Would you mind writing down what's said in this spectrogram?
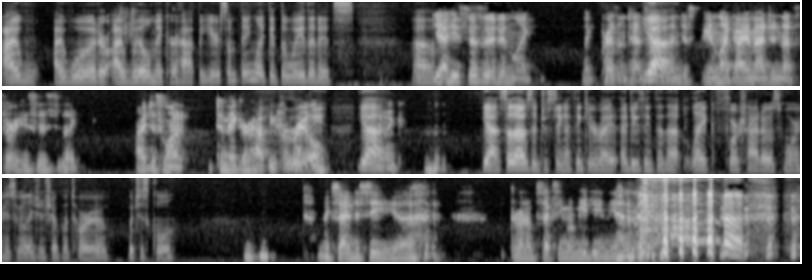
I, I would or I will make her happy or something. Like it, the way that it's. Um, Yeah, he says it in like like present tense Yeah. rather than just being like I imagine that story. He says like I just want to make her happy for her real. happy. Yeah, Like, yeah. So that was interesting. I think you're right. I do think that that like foreshadows more his relationship with Toru, which is cool. mhm. I'm excited to see uh, grown up sexy Momiji in the anime.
